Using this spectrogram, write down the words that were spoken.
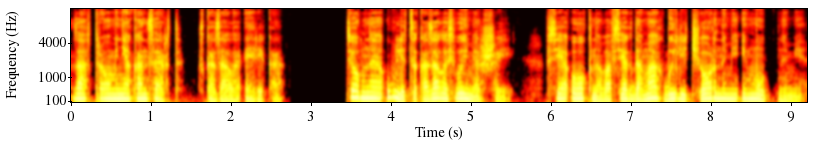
«Завтра у меня концерт», — сказала Эрика. Темная улица казалась вымершей. Все окна во всех домах были черными и мутными.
